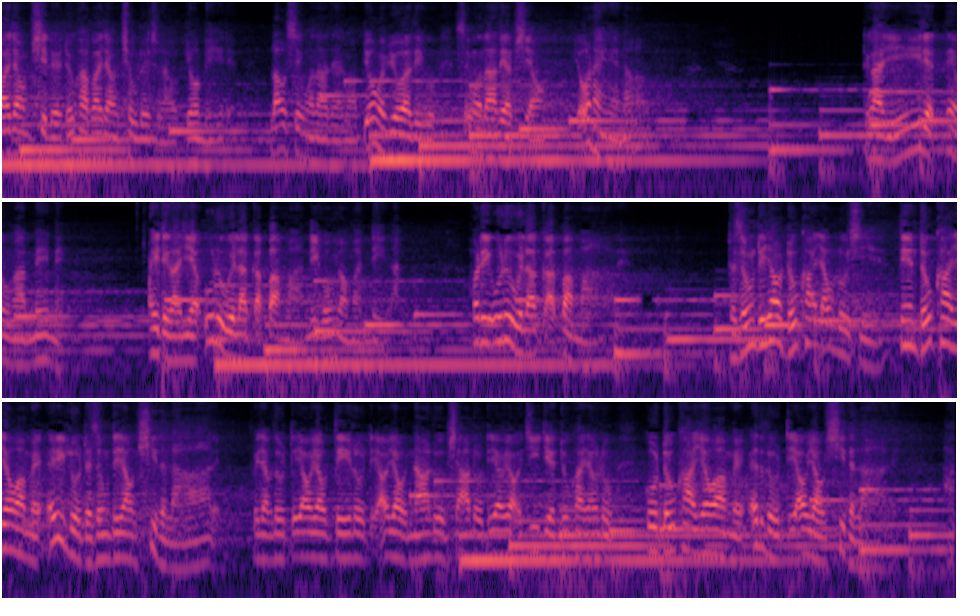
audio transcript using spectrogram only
ဘာကြောင့်ဖြစ်လဲဒုက္ခဘာကြောင့်ချုပ်လဲဆိုတာကိုပြောမိတယ်လောက်စိတ်ဝင်စားတယ်ကောင်ပြောမပြောရသေးဘူးစိတ်ဝင်စားတယ်ဖြစ်အောင်ပြောနိုင်တယ်နော်တခါကြီးတဲ့တင့်ကိုငါမင်းမယ်အဲ့ဒီတခါကြီးကဥရဝေလကပ္ပမှာနေကုန်းရွာမှာနေတာဟောဒီဥရဝေလကပ္ပမှာတဲ့တစုံတစ်ယောက်ဒုက္ခရောက်လို့ရှိရင်သင်ဒုက္ခရောက်ရမယ်အဲ့ဒီလိုတစုံတစ်ယောက်ရှိသလားတဲ့ ဒါကြောင့်မလို့တယောက်ယောက်သေးလို့တယောက်ယောက်နားလို့ဖျားလို့တယောက်ယောက်အကြီးအကျယ်ဒုက္ခရောက်လို့ကိုယ်ဒုက္ခရောက်ရမယ်အဲ့ဒါလိုတယောက်ယောက်ရှိသလားတဲ့ဟာ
